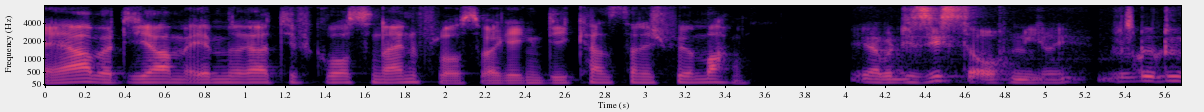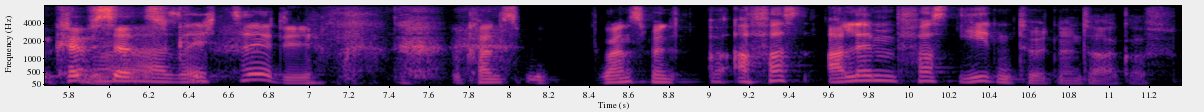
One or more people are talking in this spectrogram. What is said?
Ja, aber die haben eben einen relativ großen Einfluss, weil gegen die kannst du nicht viel machen. Ja, aber die siehst du auch nie. Du, du kämpfst Ah, jetzt. also ich sehe die. Du kannst mit, du kannst mit ah, fast allem, fast jeden töten in Tarkov.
